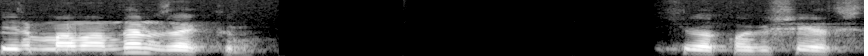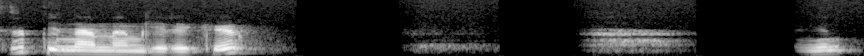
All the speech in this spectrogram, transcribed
Benim mamamdan uzak durun. İki lokma bir şey atıştırıp dinlenmem gerekiyor. Bugün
